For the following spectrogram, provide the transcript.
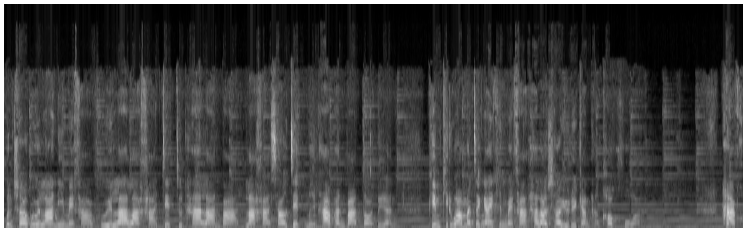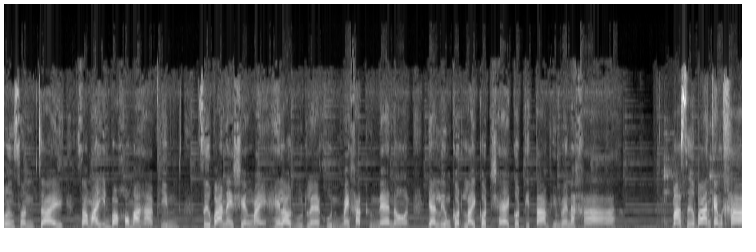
คุณชอบพูวิลล่านี้ไหมคะพูวิลล่าราคา 7.5 ล้านบาท ราคาเช่า 75,000 บาทต่อเดือน พิมพ์คิดว่ามันจะง่ายขึ้นไหมคะ ถ้าเราเช่าอยู่ด้วยกันทั้งครอบครัว หากคุณสนใจสามารถอินบ็อกเข้ามาหาพิมพ์ ซื้อบ้านในเชียงใหม่ให้เราดูแลคุณไม่ขาดทุนแน่นอน อย่าลืมกดไลค์กดแชร์กดติดตามพิมพ์ด้วยนะคะ มาซื้อบ้านกันค่ะ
